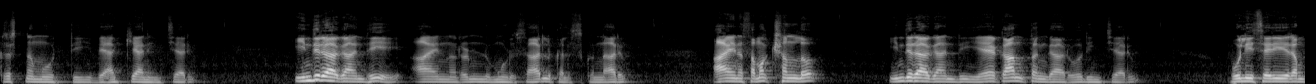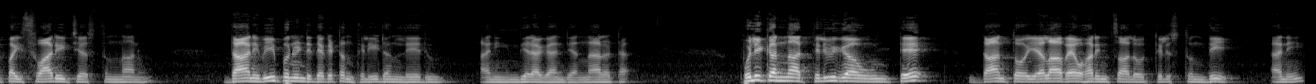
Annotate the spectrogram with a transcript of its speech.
కృష్ణమూర్తి వ్యాఖ్యానించారు. ఇందిరాగాంధీ ఆయన రెండు మూడు సార్లు కలుసుకున్నారు. ఆయన సమక్షంలో ఇందిరాగాంధీ ఏకాంతంగా రోధించారు. పులి శరీరంపై స్వారీ చేస్తున్నాను. దాని వీపు నుండి దిగటం తెలియడం లేదు అని ఇందిరాగాంధీ అన్నారట. పులి కన్నా తెలివిగా ఉంటే దాంతో ఎలా వ్యవహరించాలో తెలుస్తుంది అని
